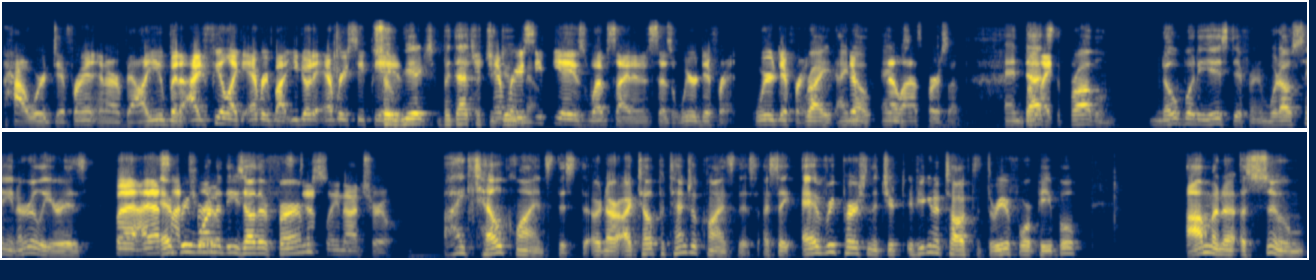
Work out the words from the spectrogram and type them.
how we're different and our value. But I feel like everybody, you go to every CPA, so we but that's what you're every doing. now. CPA's website, and it says we're different. We're different. Right, I know. Different than that And- last person. And But, that's like- the problem. Nobody is different. And what I was saying earlier is But uh, that's every not true. one of these other It's firms, definitely not true. I tell clients this, or no, I tell potential clients this. I say every person that you're, if you're going to talk to three or four people, I'm going to assume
